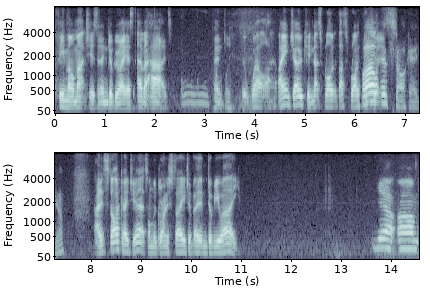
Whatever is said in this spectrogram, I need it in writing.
female matches that NWA has ever had. Ooh, And- probably. Well, I ain't joking. That's what I, that's what I think. Well, it is. it's Starcade, you know. And it's Starcade, yeah. It's on the grinding stage of NWA. Yeah, um,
